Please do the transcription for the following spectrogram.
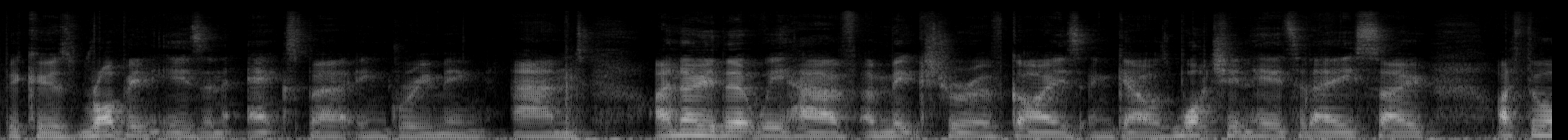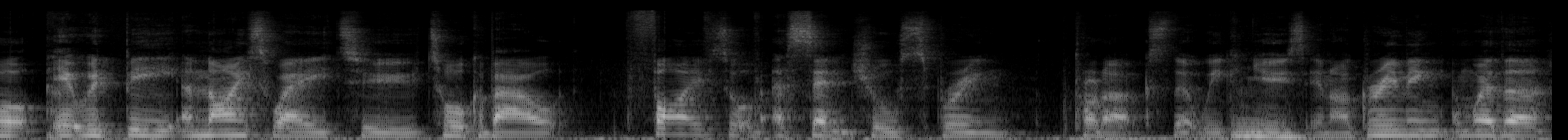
because Robin is an expert in grooming. And I know that we have a mixture of guys and girls watching here today. So I thought it would be a nice way to talk about five sort of essential spring products that we can mm. use in our grooming and whether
